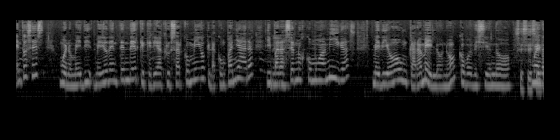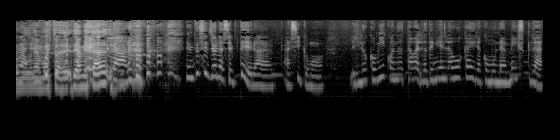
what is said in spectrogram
Entonces, bueno, me, di- me dio de entender que quería cruzar conmigo, que la acompañara y para hacernos como amigas me dio un caramelo, ¿no? Como diciendo, Sí, sí, sí, bueno, como dale. una muestra de, de amistad. claro. Entonces yo la acepté, era así como... Y lo comí cuando estaba, lo tenía en la boca, era como una mezcla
